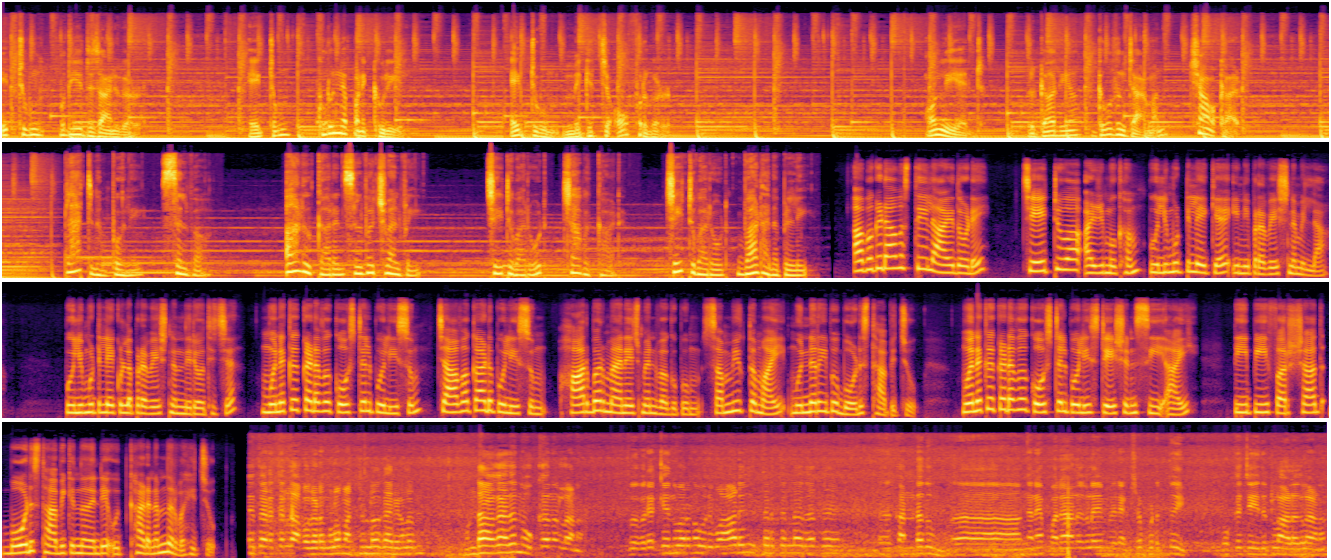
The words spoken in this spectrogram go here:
ഏറ്റവും പുതിയ ഡിസൈനുകൾ ഏറ്റവും കുറഞ്ഞ പണിക്കൂലിയിൽ ഏറ്റവും മികച്ച ഓഫറുകൾ. Only at Regalia golden diamond Chavakkad platinum പോലെ silver Alukkaran silver jewellery Chettuva road Chavakkad Chettuva road Vadanappally. അപകടാവസ്ഥയിലായതോടെ Chettuva അഴിമുഖം പുലിമുട്ടിലേക്ക് ഇനി പ്രവേശനമില്ല. പുലിമുട്ടിലേക്കുള്ള പ്രവേശനം നിരോധിച്ച് മുനക്കക്കടവ് കോസ്റ്റൽ പോലീസും ചാവക്കാട് പോലീസും ഹാർബർ മാനേജ്മെന്റ് വകുപ്പും സംയുക്തമായി മുന്നറിയിപ്പ് ബോർഡ് സ്ഥാപിച്ചു. Munakkakadavu coastal police station CI T P Farshad board സ്ഥാപിക്കുന്നതിന്റെ ഉദ്ഘാടനം നിർവഹിച്ചു. ഇത്തരത്തിലുള്ള അപകടങ്ങളോ മറ്റുള്ള കാര്യങ്ങളും ഉണ്ടാകാതെ നോക്കുക എന്നുള്ളതാണ്. ഇപ്പോൾ ഇവരൊക്കെ എന്ന് പറഞ്ഞാൽ ഒരുപാട് ഇത്തരത്തിലുള്ള ഇതൊക്കെ കണ്ടതും അങ്ങനെ പല ആളുകളെയും രക്ഷപ്പെടുത്തുകയും ഒക്കെ ചെയ്തിട്ടുള്ള ആളുകളാണ്.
